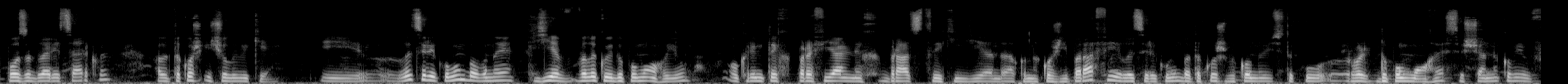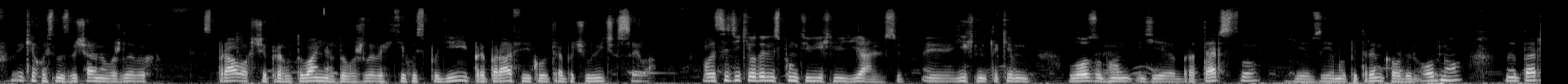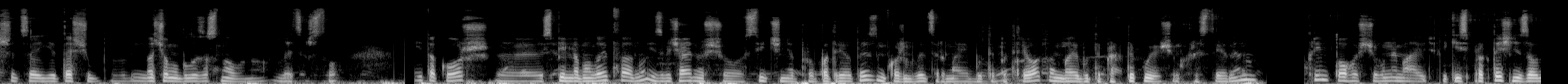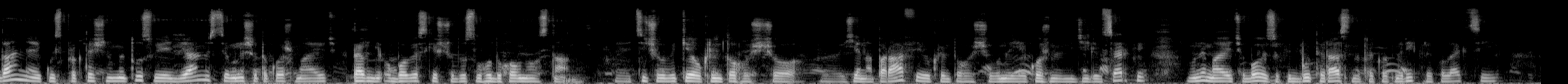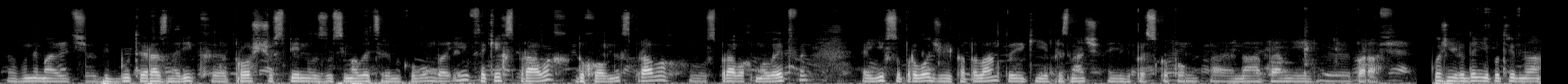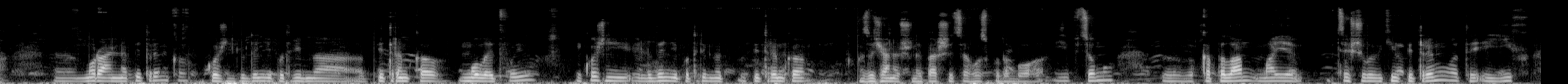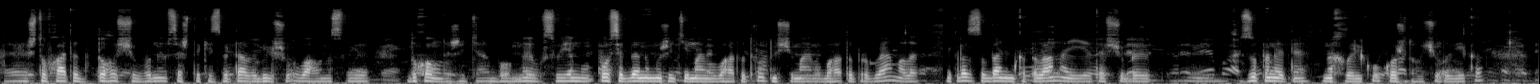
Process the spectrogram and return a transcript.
поза двері церкви, але також і чоловіки. І лицарі Колумба вони є великою допомогою. Окрім тих парафіяльних братств, які є на кожній парафії, лицарі Колумба також виконують таку роль допомоги священникові в якихось надзвичайно важливих справах чи приготуваннях до важливих якихось подій при парафії, коли треба чоловіча сила. Але це тільки один із пунктів їхньої діяльності. Їхнім таким лозунгом є братерство, є взаємопідтримка один одного. Найперше, це є те, що на чому було засновано лицарство. І також е, спільна молитва. Ну і звичайно, що свідчення про патріотизм, кожен лицар має бути патріотом, має бути практикуючим християнином. Крім того, що вони мають якісь практичні завдання, якусь практичну мету своєї діяльності, вони ще також мають певні обов'язки щодо свого духовного стану. Е, ці чоловіки, окрім того, що е, є на парафії, окрім того, що вони є кожної неділі в церкві, вони мають обов'язок відбути раз, наприклад, на рік реколекції. Вони мають відбути раз на рік е, прощу спільно з усіма лицарями Колумба, і в таких справах, духовних справах, у справах молитви, їх супроводжує капелан, той, який є призначений єпископом на певній парафії. Кожній людині потрібна Е, моральна підтримка, кожній людині потрібна підтримка молитвою, і кожній людині потрібна підтримка, звичайно, що найперше це Господа Бога. І в цьому е, капелан має цих чоловіків підтримувати і їх е, штовхати до того, щоб вони все ж таки звертали більшу увагу на своє духовне життя. Бо ми в своєму повсякденному житті маємо багато труднощів, маємо багато проблем. Але якраз завданням капелана є те, щоб зупинити на хвильку кожного чоловіка,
